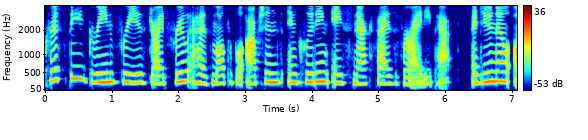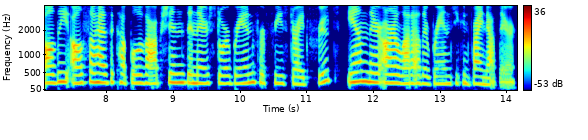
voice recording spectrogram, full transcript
Crispy green freeze dried fruit has multiple options, including a snack size variety pack. I do know Aldi also has a couple of options in their store brand for freeze dried fruit, and there are a lot of other brands you can find out there.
